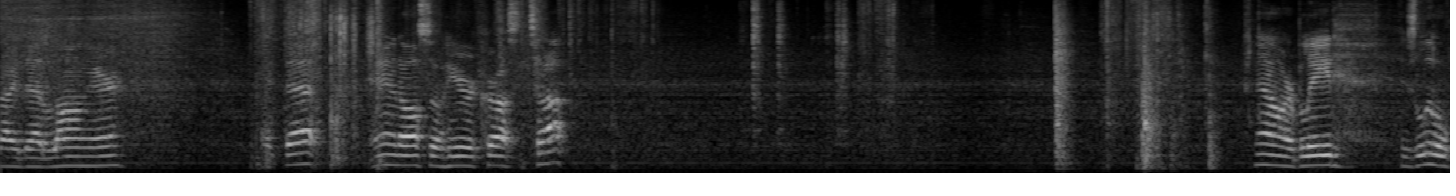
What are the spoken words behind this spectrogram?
ride that along there like that and also here across the top. Now our blade is a little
